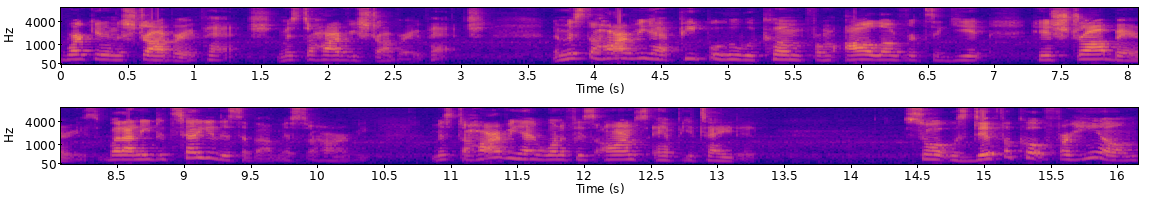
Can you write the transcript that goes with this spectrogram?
working in the strawberry patch, Mr. Harvey's strawberry patch. Now, Mr. Harvey had people who would come from all over to get his strawberries. But I need to tell you this about Mr. Harvey. Mr. Harvey had one of his arms amputated. So it was difficult for him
